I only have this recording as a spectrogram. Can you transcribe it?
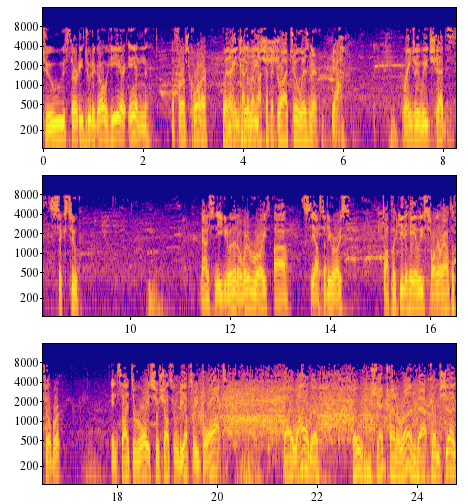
2.32 to go here in the first quarter. Well, that's Rangeley kind of the luck of the draw, too, isn't it? Yeah. Rangeley leads Shead 6-2. Madison Egan with it over to Royce. Uh, yeah, Sydney Royce. Top of the key to Haley. Swung around to Philbrook. Inside to Royce. So shot's going to be up. So he blocked by Wilder. Oh, Shead trying to run. Back comes Shead.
